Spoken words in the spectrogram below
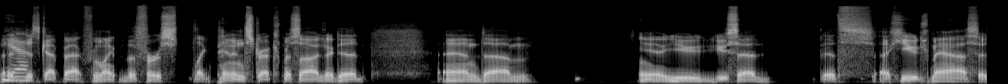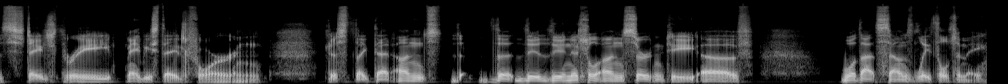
Yeah. I just got back from like the first like pin and stretch massage I did, and um, you know, you you said it's a huge mass. It's stage three, maybe stage four, and just like that un the the the initial uncertainty of well that sounds lethal to me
